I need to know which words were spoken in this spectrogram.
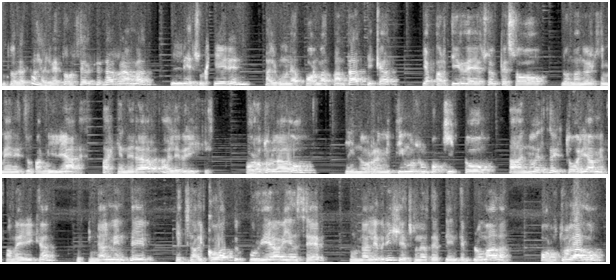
Entonces, al retorcerse esas ramas, le sugieren algunas formas fantásticas y a partir de eso empezó don Manuel Jiménez y su familia a generar alebrijes. Por otro lado, si nos remitimos un poquito a nuestra historia, Mesoamérica, pues finalmente Quetzalcóatl pudiera bien ser un alebrije, es una serpiente emplumada. Por otro lado,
